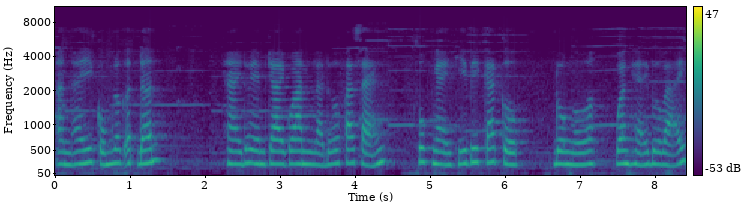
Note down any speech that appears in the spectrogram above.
anh ấy cũng rất ít đến. Hai đứa em trai của anh là đứa phá sản, suốt ngày chỉ biết cá cược, đua ngựa, quan hệ bừa bãi,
